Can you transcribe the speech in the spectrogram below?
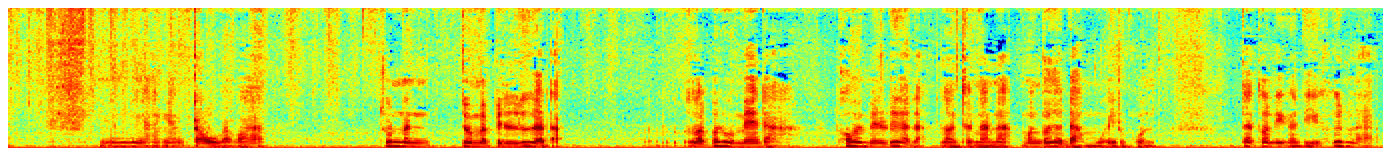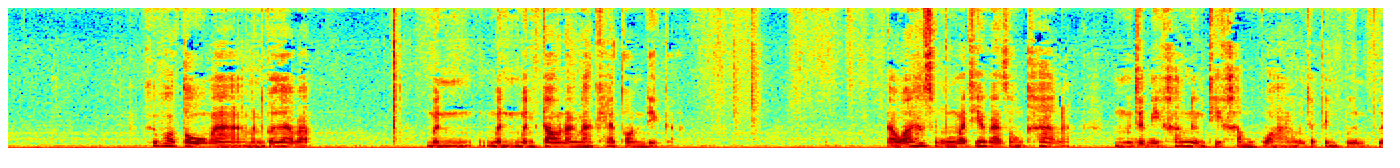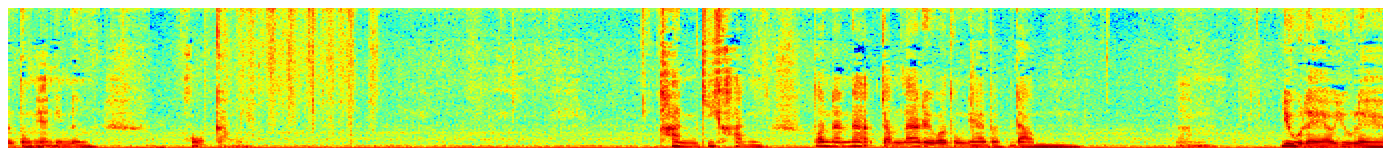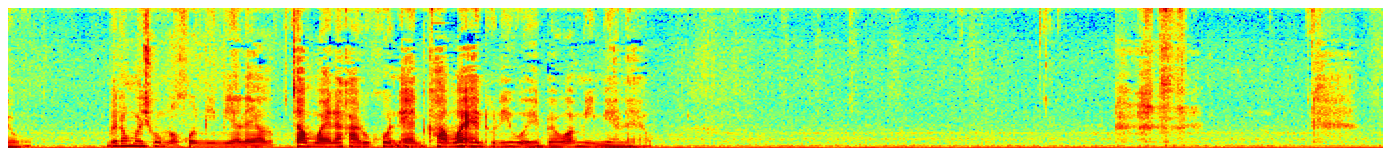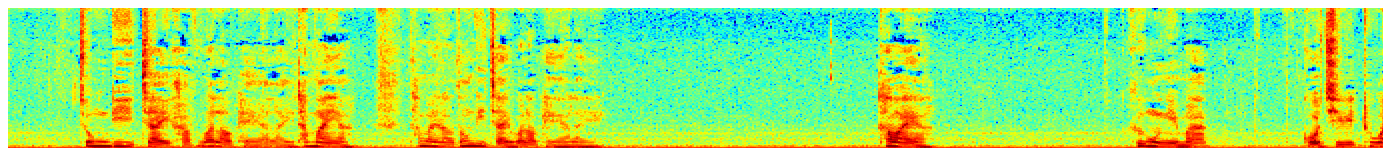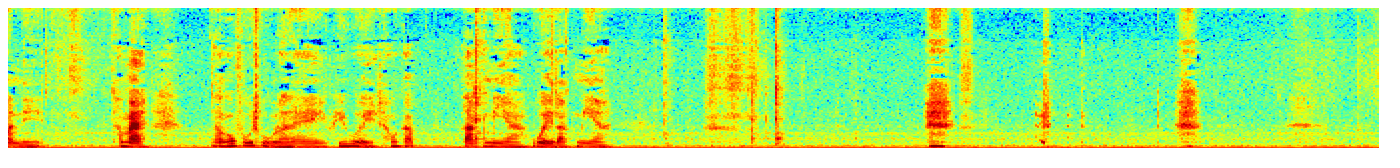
อย่างเงี้ยเกาแบบว่า จนมันจนมันเป็นเลือดอะแล้วก็โดนแม่ด่าพอมันเป็นเลือดอะหลังจากนั้นอะมันก็จะดำไว้ทุกคน แต่ตอนนี้ก็ดีขึ้นแหล้วคือพอโตมา มันก็จะแบบ เหมือนเหมือนเหมือนเกาหนักๆแค่ตอนเด็กอะ แต่ว่าถ้าสมมติมาเทียบกันสองข้างอะมันจะมีข้างหนึ่งที่ค้ำกว่า แล้วมันจะเป็นปื้นปื้นตรงเนี้ยนิดนึงเพราะว่าเก่าเนี่ยคันขี้คัน ตอนนั้นน่ะจำได้เลยว่าตรงเนี้ยแบบดำดำอยู่แล้วอยู่แล้ว ไม่ต้องมาชมหรอกคนมีเมียแล้วจำไว้นะคะ ทุกคนแอนคำว่าแอนโทนีเวยแปลว่ามีเมียแล้ว จงดีใจครับว่าเราแพ้อะไรทำไมอะทำไมเราต้องดีใจว่าเราแพ้อะไรทำไมอะ คืองุนงิดมาก โกรธชีวิตทุกวันนี้ทำไม เราก็พูดถูกแล้วไงพี่เวยเท่ากับรักเมีย เวยรักเมีย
